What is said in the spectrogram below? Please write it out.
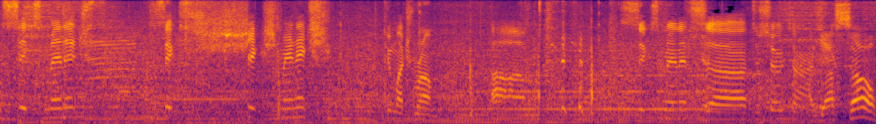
Six minutes, six, six minutes, too much rum. Um, six minutes uh, to showtime. I guess so.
